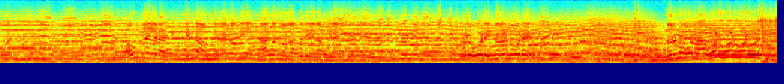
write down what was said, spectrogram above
ஓவர். அவுட்ல இல்லடா. என்ன அவுட் ரன் அவுட் இல்ல. நான் தான் சொல்றேன். அப்போதைக்கு நான் அப்படியே நிக்க வச்சிருக்கேன் ஓடு ஓடு. இன்னொரு ரன் ஓடு. இன்னொரு ரன் ஓடுறா. ஓடு ஓடு ஓடு ஓடு.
